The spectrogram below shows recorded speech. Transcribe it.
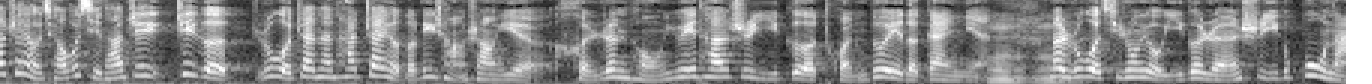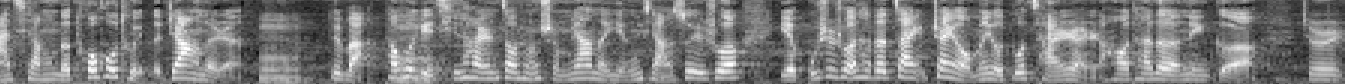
他战友瞧不起他，这这个如果站在他战友的立场上也很认同，因为他是一个团队的概念。嗯嗯，那如果其中有一个人是一个不拿枪的、拖后腿的这样的人，嗯。对吧？他会给嗯其他人造成什么样的影响？所以说，也不是说他的战战友们有多残忍，然后他的那个就是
